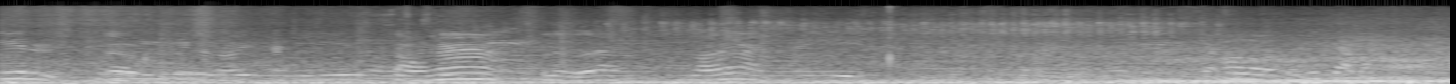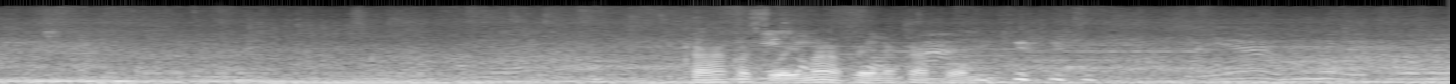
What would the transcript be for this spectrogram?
ดูบุกินเออบุกินร้อยอันนี้สองห้าหรืออะไรร้อยอะไรเออไม่รู้จักอะค้าก็สวยมากเลยนะครับผมเนี่ยมันมีหลายตัวเลย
